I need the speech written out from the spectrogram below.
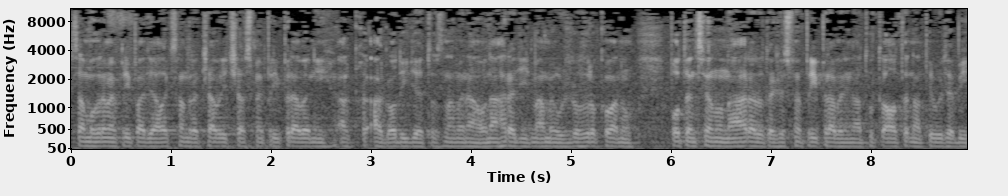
Samozrejme v prípade Alexandra Čavriča sme pripravení, ak, ak odíde, to znamená ho nahradiť. Máme už rozrokovanú potenciálnu náhradu, takže sme pripravení na túto alternatívu, že by,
